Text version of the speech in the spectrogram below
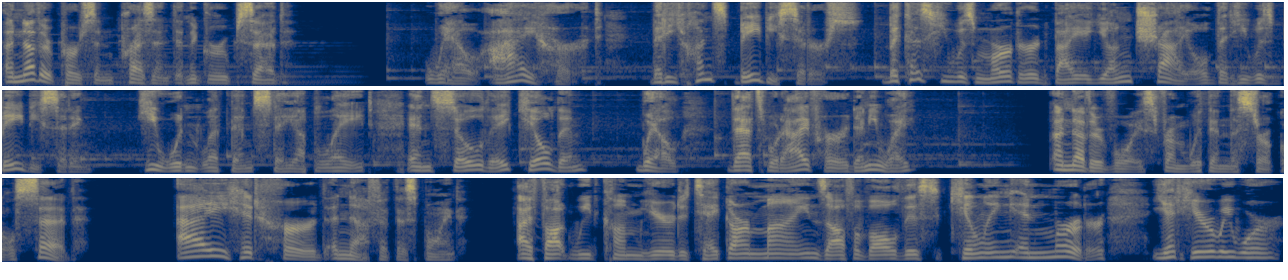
another person present in the group, said, Well, I heard that he hunts babysitters because he was murdered by a young child that he was babysitting. He wouldn't let them stay up late, and so they killed him. Well, that's what I've heard anyway. Another voice from within the circle said, I had heard enough at this point. I thought we'd come here to take our minds off of all this killing and murder, yet here we were,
